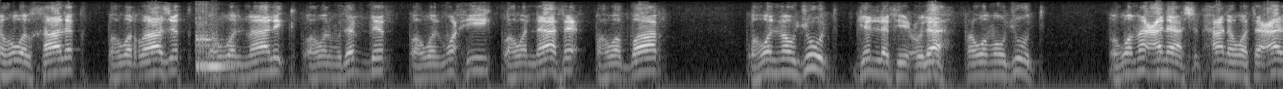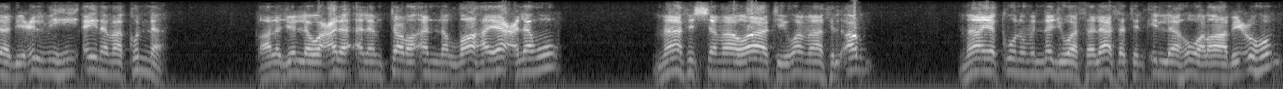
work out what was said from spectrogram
هو الخالق وهو الرازق وهو المالك وهو المدبر وهو المحيي وهو النافع وهو الضار وهو الموجود جل في علاه فهو موجود وهو معنا سبحانه وتعالى بعلمه أينما كنا. قال جل وعلا ألم تر أن الله يعلم ما في السماوات وما في الأرض؟ ما يكون من نجوى ثلاثة إلا هو رابعهم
